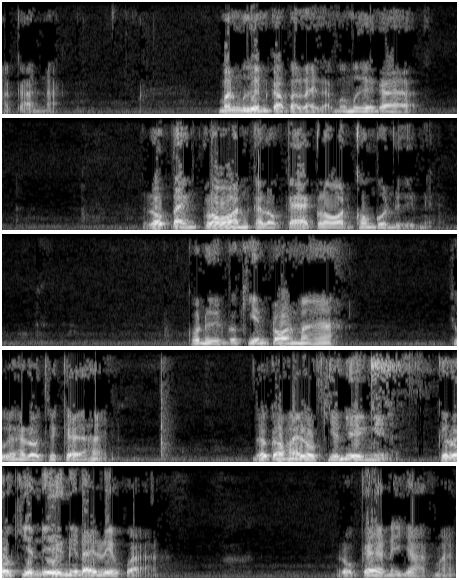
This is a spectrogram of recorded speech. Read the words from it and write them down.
อาการหนัก มันเหมือนกับอะไรล่ะ มันเหมือนกับ เราแต่งกรอนกับเราแก้กรอนของคนอื่นเนี่ย คนอื่นก็เขียนกรอนมา ช่วยให้เราช่วยแก้ให้ แล้วก็ให้เราเขียนเองเนี่ย คือเราเขียนเองเนี่ได้เร็วกว่า เราแก้ในยากมาก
